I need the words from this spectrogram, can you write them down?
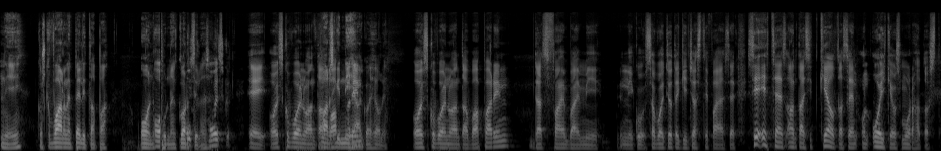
Niin, koska vaarallinen pelitapa on O- punainen kortti yleensä. Oisko, ei, oisko voinut antaa Varsinkin niihin vaparin? aikoihin oli. oisko voinut antaa vaparin, that's fine by me. Niin kuin, sä voit jotenkin justify sen. Se, että sä edes antaisit keltaisen, on oikeus murhatosta.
